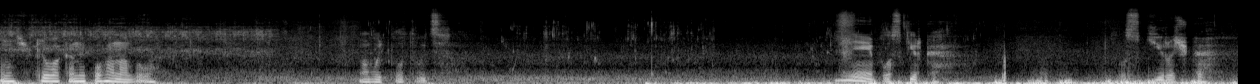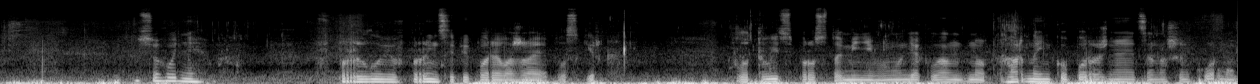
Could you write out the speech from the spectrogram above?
Наче клювака непогана була. Мабуть, плотвиця. Ні, плоскірка. Плоскірочка. Ну, Сьогодні в прилові в принципі переважає плоскірка. Плотвиць просто мінімум, як ладно, гарненько порожняється нашим кормом.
